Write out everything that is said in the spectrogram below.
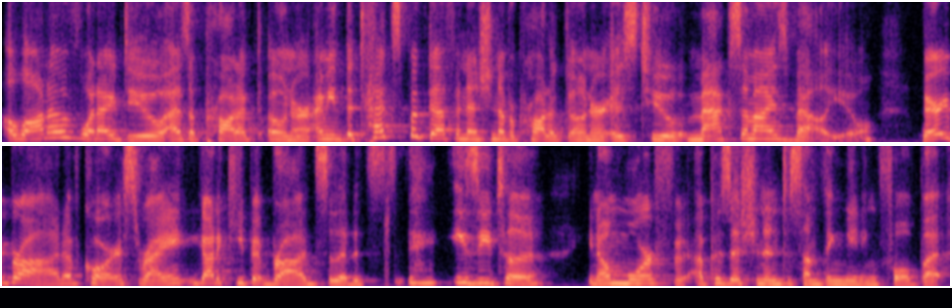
a lot of what I do as a product owner, I mean, the textbook definition of a product owner is to maximize value. Very broad, of course, right? You got to keep it broad so that it's easy to, you know, morph a position into something meaningful. But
